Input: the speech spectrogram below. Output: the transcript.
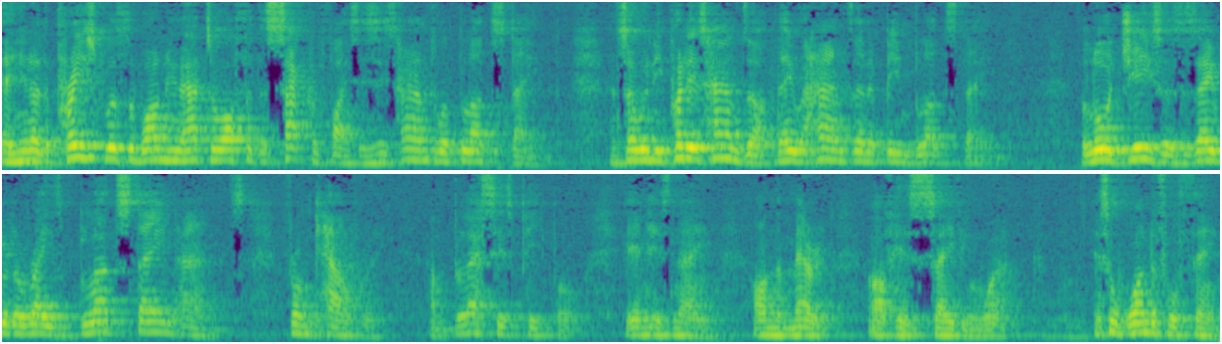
And you know, the priest was the one who had to offer the sacrifices, his hands were bloodstained. And so when he put his hands up, they were hands that had been bloodstained. The Lord Jesus is able to raise blood-stained hands from Calvary and bless his people in his name on the merit of his saving work. It's a wonderful thing.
